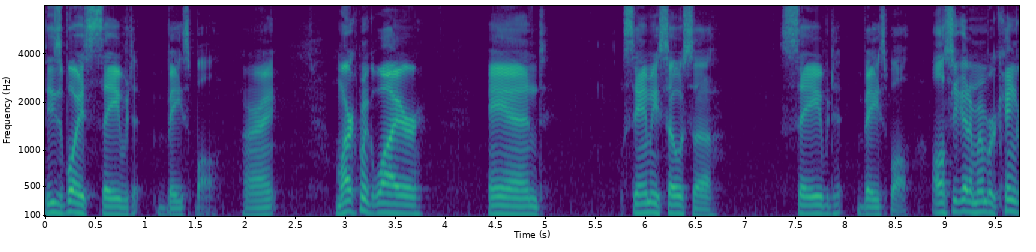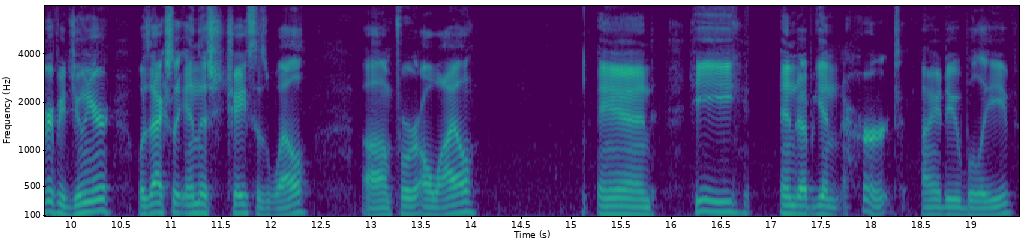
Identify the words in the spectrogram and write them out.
These boys saved baseball. All right. Mark McGwire and Sammy Sosa saved baseball. Also, you got to remember Ken Griffey Jr. was actually in this chase as well um, for a while, and he ended up getting hurt. I do believe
